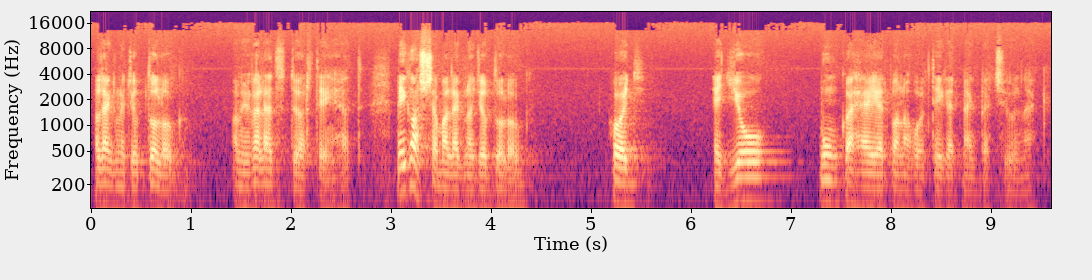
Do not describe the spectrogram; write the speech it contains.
a legnagyobb dolog, ami veled történhet. Még az sem a legnagyobb dolog, hogy egy jó munkahelyed van, ahol téged megbecsülnek.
